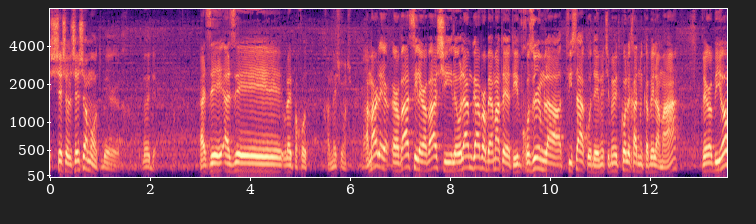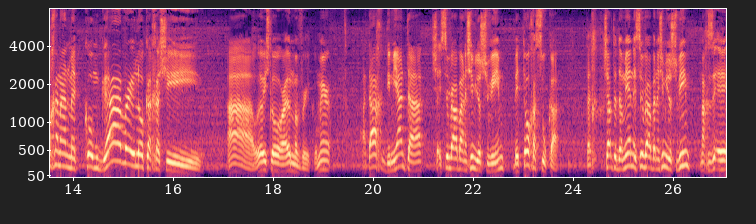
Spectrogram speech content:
6 על 600 בערך, לא יודע. אז, אה, אז אה, אולי פחות, 5 ומשהו. אמר לרב אסי לרב אשי, לעולם גבר באמת היתיב, חוזרים לתפיסה הקודמת, שבאמת כל אחד מקבל אמה, ורבי יוחנן מקום גברי לא כחשיב. אה, יש לו רעיון מבריק. הוא אומר, אתה דמיינת ש-24 אנשים יושבים בתוך הסוכה. עכשיו תדמיין 24 אנשים יושבים. אה,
